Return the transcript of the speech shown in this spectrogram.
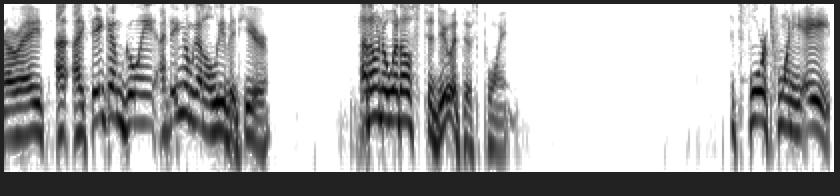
All right. I, I think I'm going, I think I'm going to leave it here. I don't know what else to do at this point. It's 428.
